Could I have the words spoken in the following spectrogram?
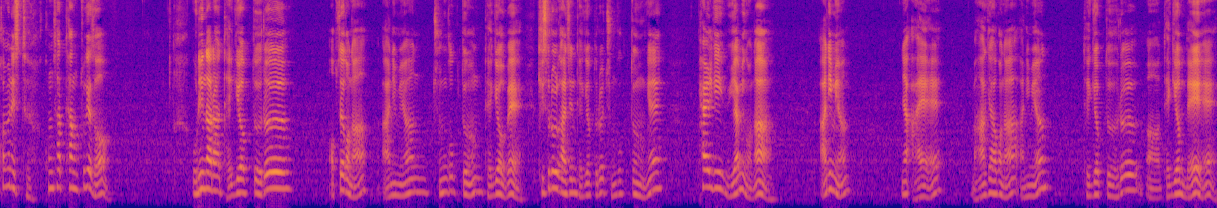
커뮤니스트 콩사탕 쪽에서 우리나라 대기업들을 없애거나 아니면 중국 등 대기업의 기술을 가진 대기업들을 중국 등에 팔기 위함이거나 아니면 그냥 아예 망하게 하거나 아니면 대기업들을 어, 대기업 내에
